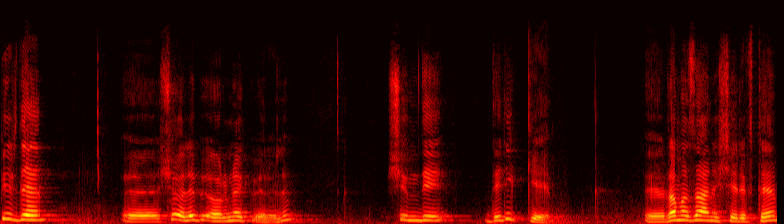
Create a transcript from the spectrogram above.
Bir de e, şöyle bir örnek verelim. Şimdi dedik ki e, Ramazan-ı Şerif'te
